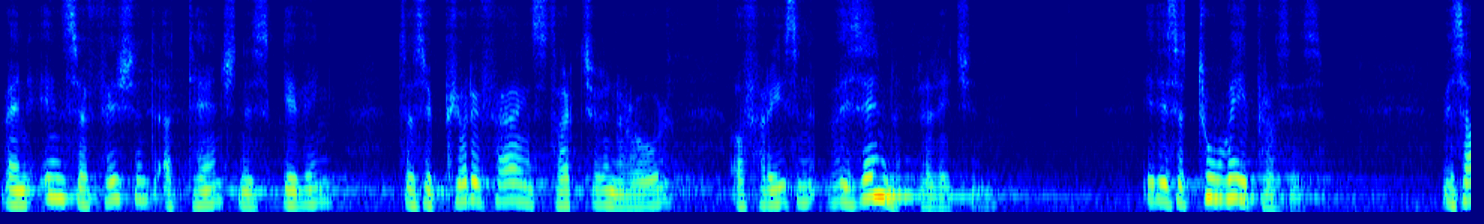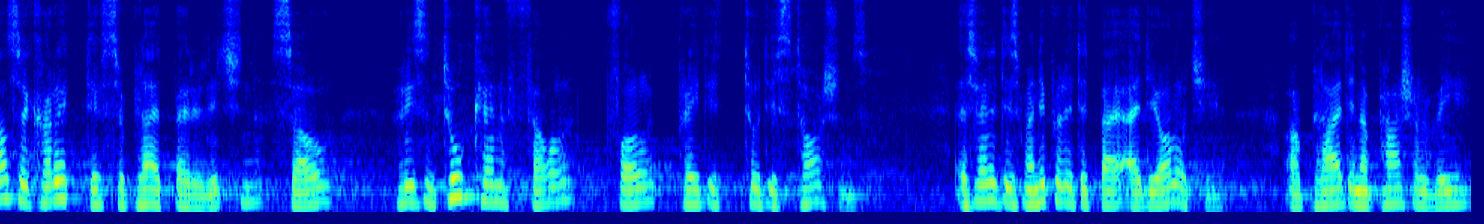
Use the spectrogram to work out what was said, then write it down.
when insufficient attention is given to the purifying structure and role of reason within religion. It is a two way process. Without the corrective supplied by religion, so reason too can fall, fall prey to distortions, as when it is manipulated by ideology or applied in a partial way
